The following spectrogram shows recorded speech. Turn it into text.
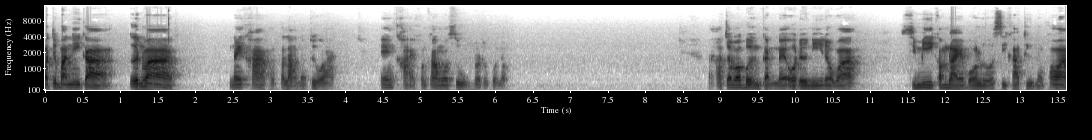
ปัจจุบันนี้ก็เอิ้นว่าในค่าของตลาดเนาะถือว่าแรงขายค่อนข้างว่าสูงเนาะทุกคนเนาะ นะครับจะมาเบิ่งกันในออเดอร์นี้นะว่าสิมีกำไรบ่หรือว่าสิขาดทุนเนาะเพราะว่า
